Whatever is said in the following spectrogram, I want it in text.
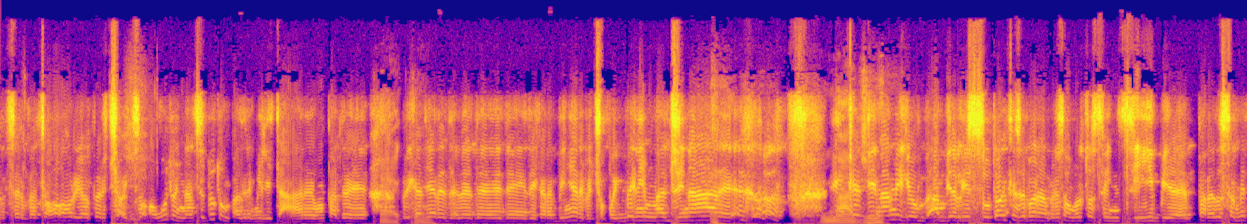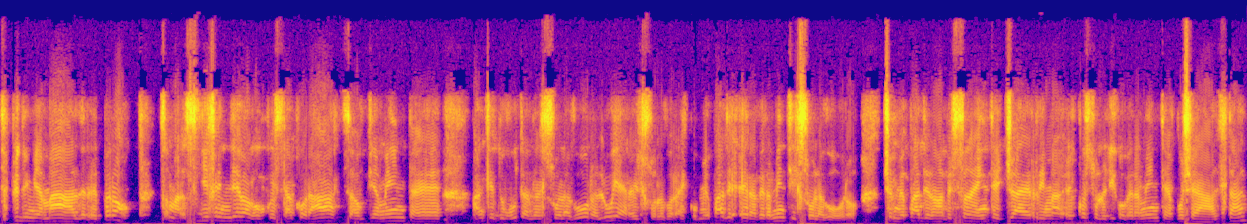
conservatorio, perciò insomma, ho avuto innanzitutto un padre militare, un padre ecco. brigadiere delle, dei, dei, dei, carabinieri, perciò puoi ben immaginare in che dinamiche abbia vissuto, anche se poi era una persona molto sensibile, paradossalmente più di mia madre, però insomma si difendeva con questa corazza, ovviamente anche dovuta dal suo lavoro, lui era il suo lavoro, ecco mio padre era veramente il suo lavoro, cioè mio padre era una persona integerrima, e questo lo dico veramente a voce alta,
